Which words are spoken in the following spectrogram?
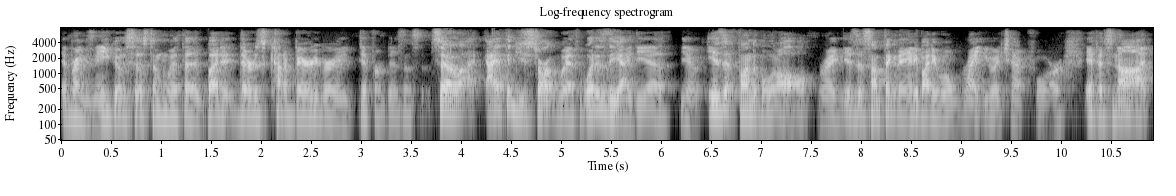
It brings an ecosystem with it, but it, there's kind of very, very different businesses. So I, I think you start with what is the idea? You know, is it fundable at all? Right? Is it something that anybody will write you a check for. If it's not,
